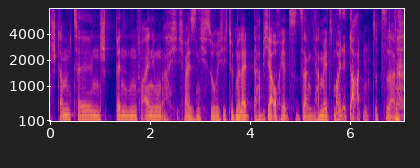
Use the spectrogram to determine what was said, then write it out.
Stammzellenspendenvereinigung. Ach, ich, ich weiß es nicht so richtig, tut mir leid. Da habe ich ja auch jetzt sozusagen, die haben ja jetzt meine Daten sozusagen.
